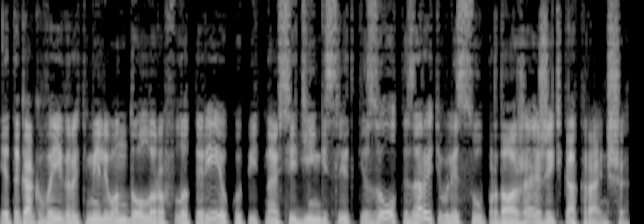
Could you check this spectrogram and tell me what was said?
Это как выиграть миллион долларов в лотерею, купить на все деньги слитки золота и зарыть в лесу, продолжая жить как раньше.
